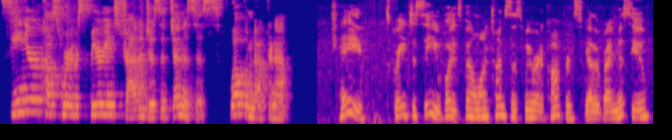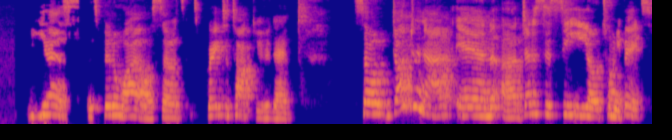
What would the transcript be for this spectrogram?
Senior Customer Experience Strategist at Genesys. Welcome, Dr. Nat. Hey, it's great to see you. Boy, it's been a long time since we were at a conference together, but I miss you. Yes, it's been a while. So it's, it's great to talk to you today. So, Dr. Nat and uh, Genesys CEO Tony Bates,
